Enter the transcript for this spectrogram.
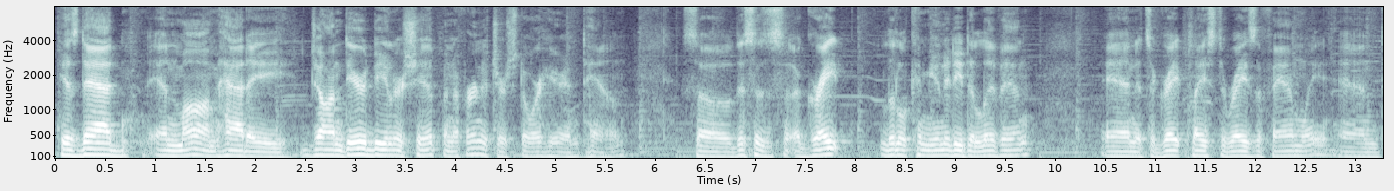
his dad and mom had a John Deere dealership and a furniture store here in town. So this is a great little community to live in, and it's a great place to raise a family, and,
